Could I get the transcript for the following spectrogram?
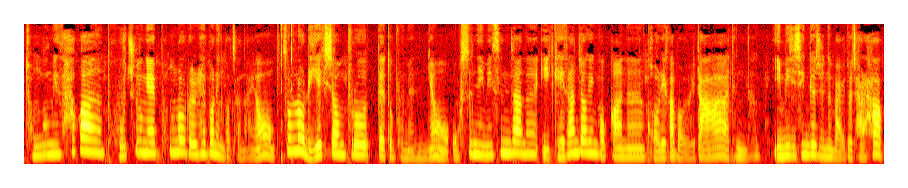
전국민 사과하는 도중에 폭로를 해버린 거잖아요. 솔로 리액션 프로 때도 보면요. 옥수님이 순자는 이 계산적인 것과는 거리가 멀다 등등 이미지 챙겨주는 말도 잘 하고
